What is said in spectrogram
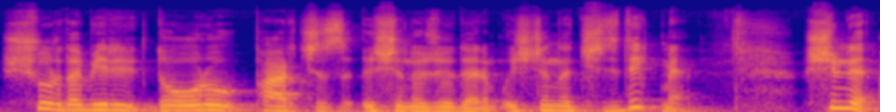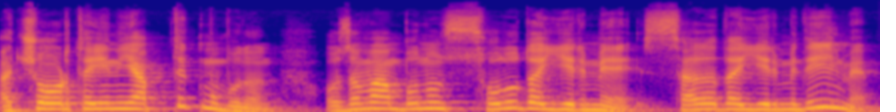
Şurada bir doğru parçası ışın özür dilerim. Işını çizdik mi? Şimdi açı ortayını yaptık mı bunun? O zaman bunun solu da 20, sağı da 20 değil mi?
